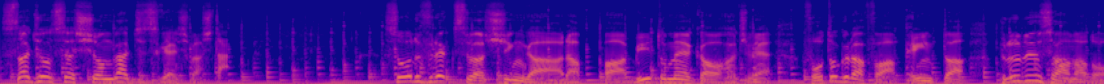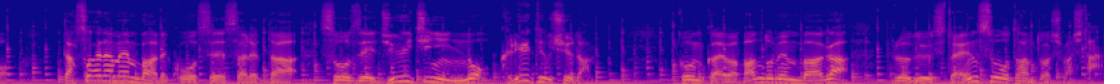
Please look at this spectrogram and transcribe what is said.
スタジオセッションが実現しました。 SOULFLEX はシンガー、ラッパー、ビートメーカーをはじめフォトグラファー、ペインター、プロデューサーなど多彩なメンバーで構成された総勢11人のクリエイティブ集団。今回はバンドメンバーがプロデュースと演奏を担当しました。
